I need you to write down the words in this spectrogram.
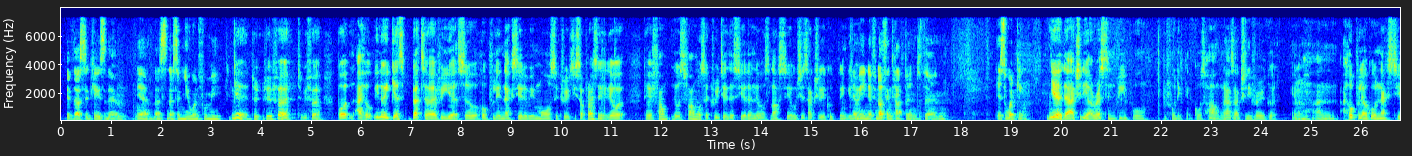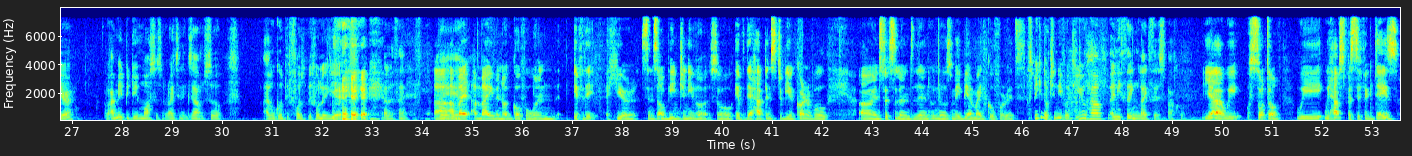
if that's the case, then yeah, that's that's a new one for me. Yeah, to, to be fair, to be fair. But I hope you know it gets better every year. So hopefully next year there'll be more security. Surprisingly, there were there were there was far more security this year than there was last year, which is actually a good thing. You know. I mean, if nothing happened, then it's working. Yeah, they're actually arresting people before they can cause harm. That's actually very good. You know, Mhm. and hopefully I'll go next year. But I may be doing masters and writing exams, so I will go the fol- the following year kind of thing. Uh, Yeah, I yeah. might I might even not go for one if they here since I'll be in Geneva. So if there happens to be a carnival uh, in Switzerland, then who knows? Maybe I might go for it. Speaking of Geneva, do you have anything like this back home? Yeah, we sort of we we have specific days,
